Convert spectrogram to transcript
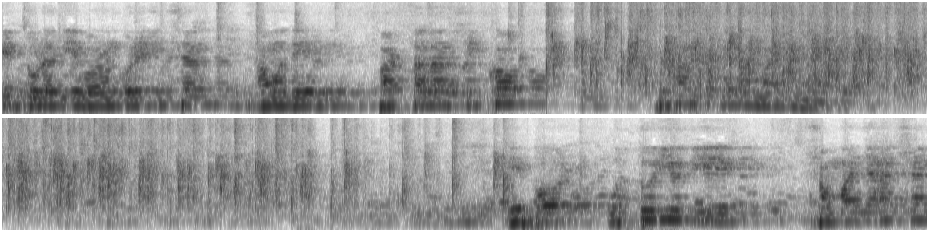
ফুলের তোড়া দিয়ে বরণ করে নিচ্ছেন আমাদের পাঠশালার শিক্ষক সুশান্ত কুমার মাইতি। এরপর উত্তরীয় দিয়ে সম্মান জানাচ্ছেন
